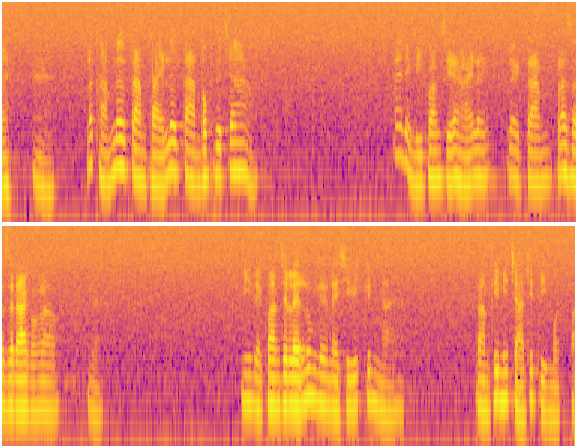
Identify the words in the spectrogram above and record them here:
นะอ่าแล้วถามเลิกตามใครเลิกตามพระพุทธเจ้า ไม่ได้มีความเสียหายเลย เลิกตามพระศาสดาของเรานะมีแต่ความเจริญรุ่งเรืองในชีวิตขึ้นมา ความที่มิจฉาทิฏฐิหมดไป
